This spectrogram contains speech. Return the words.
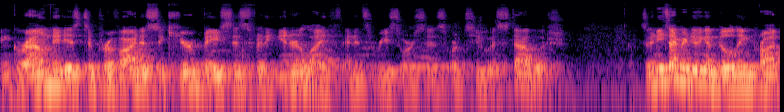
And grounded is to provide a secure basis for the inner life and its resources or to establish. So anytime you're doing a building pro-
